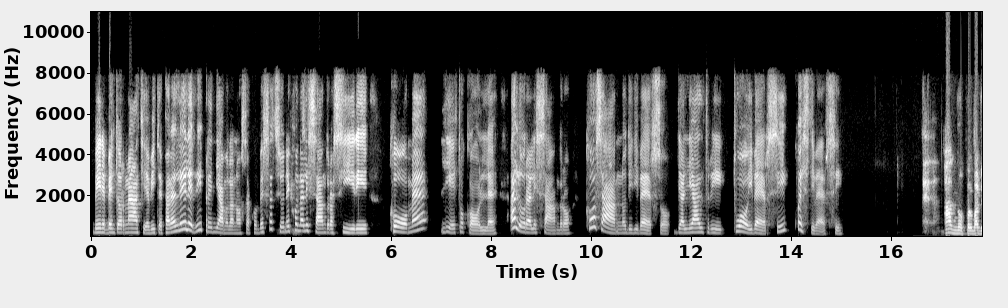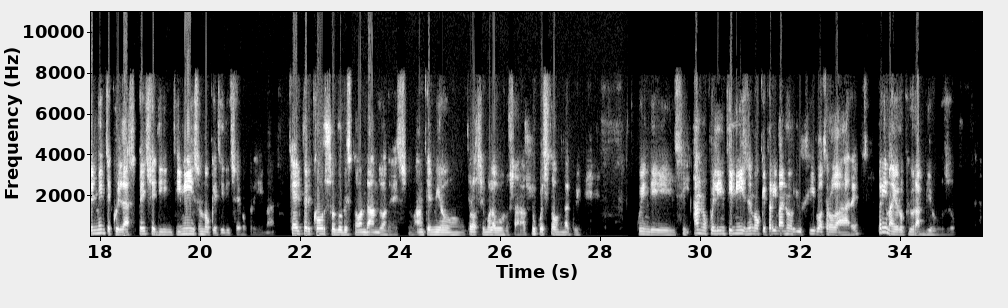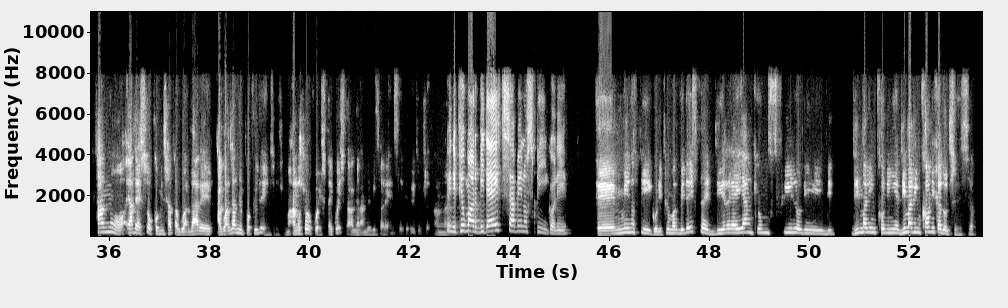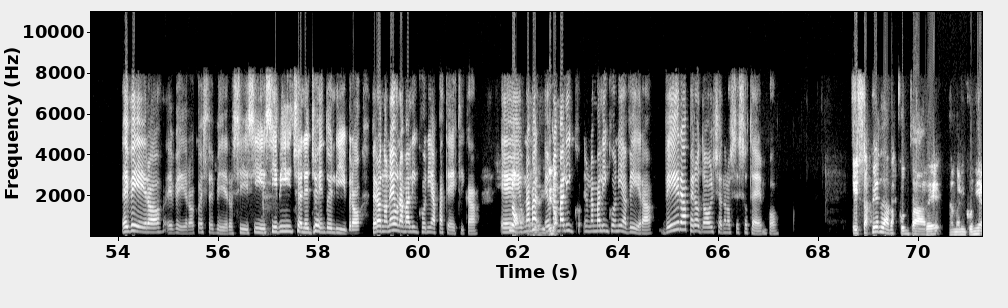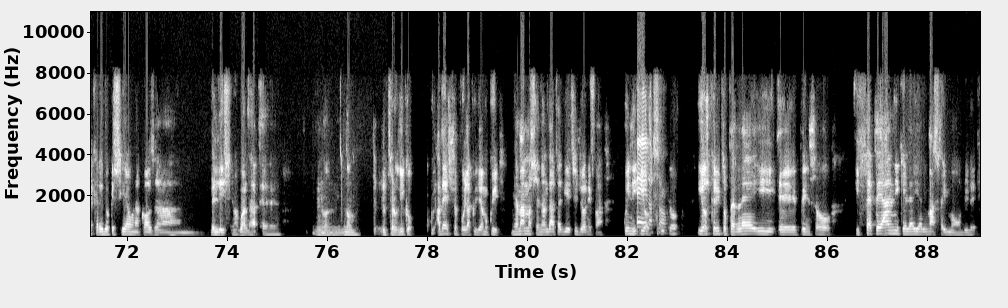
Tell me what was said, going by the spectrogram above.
Bene, bentornati a Vite Parallele. Riprendiamo la nostra conversazione con Alessandro Assiri come lieto colle. Allora, Alessandro, cosa hanno di diverso dagli altri tuoi versi questi versi? Hanno probabilmente quella specie di intimismo che ti dicevo prima, che è il percorso dove sto andando adesso. Anche il mio prossimo lavoro sarà su quest'onda qui quindi sì, hanno quell'intimismo che prima non riuscivo a trovare, prima ero più rabbioso. Hanno, e adesso ho cominciato a, guardare, a guardarmi un po' più dentro, insomma, hanno solo questa, e questa è la grande differenza. Cioè, non, Quindi più morbidezza, meno spigoli. Eh, meno spigoli, più morbidezza e direi anche un filo di, di, di malinconia, di malinconica dolcezza. È vero, è vero, questo è vero, si, si, si vince leggendo il libro, però non è una malinconia patetica, è, no, una, ma- è, una, malinco- una, malinconia vera, vera però dolce nello stesso tempo. E saperla raccontare, la malinconia credo che sia una cosa bellissima. Guarda, eh, non, non, te lo dico adesso e poi la chiudiamo qui. Mia mamma se n'è andata dieci giorni fa, quindi eh, io ho scritto... Io ho scritto per lei, eh, penso, i sette anni che lei è rimasta immobile.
